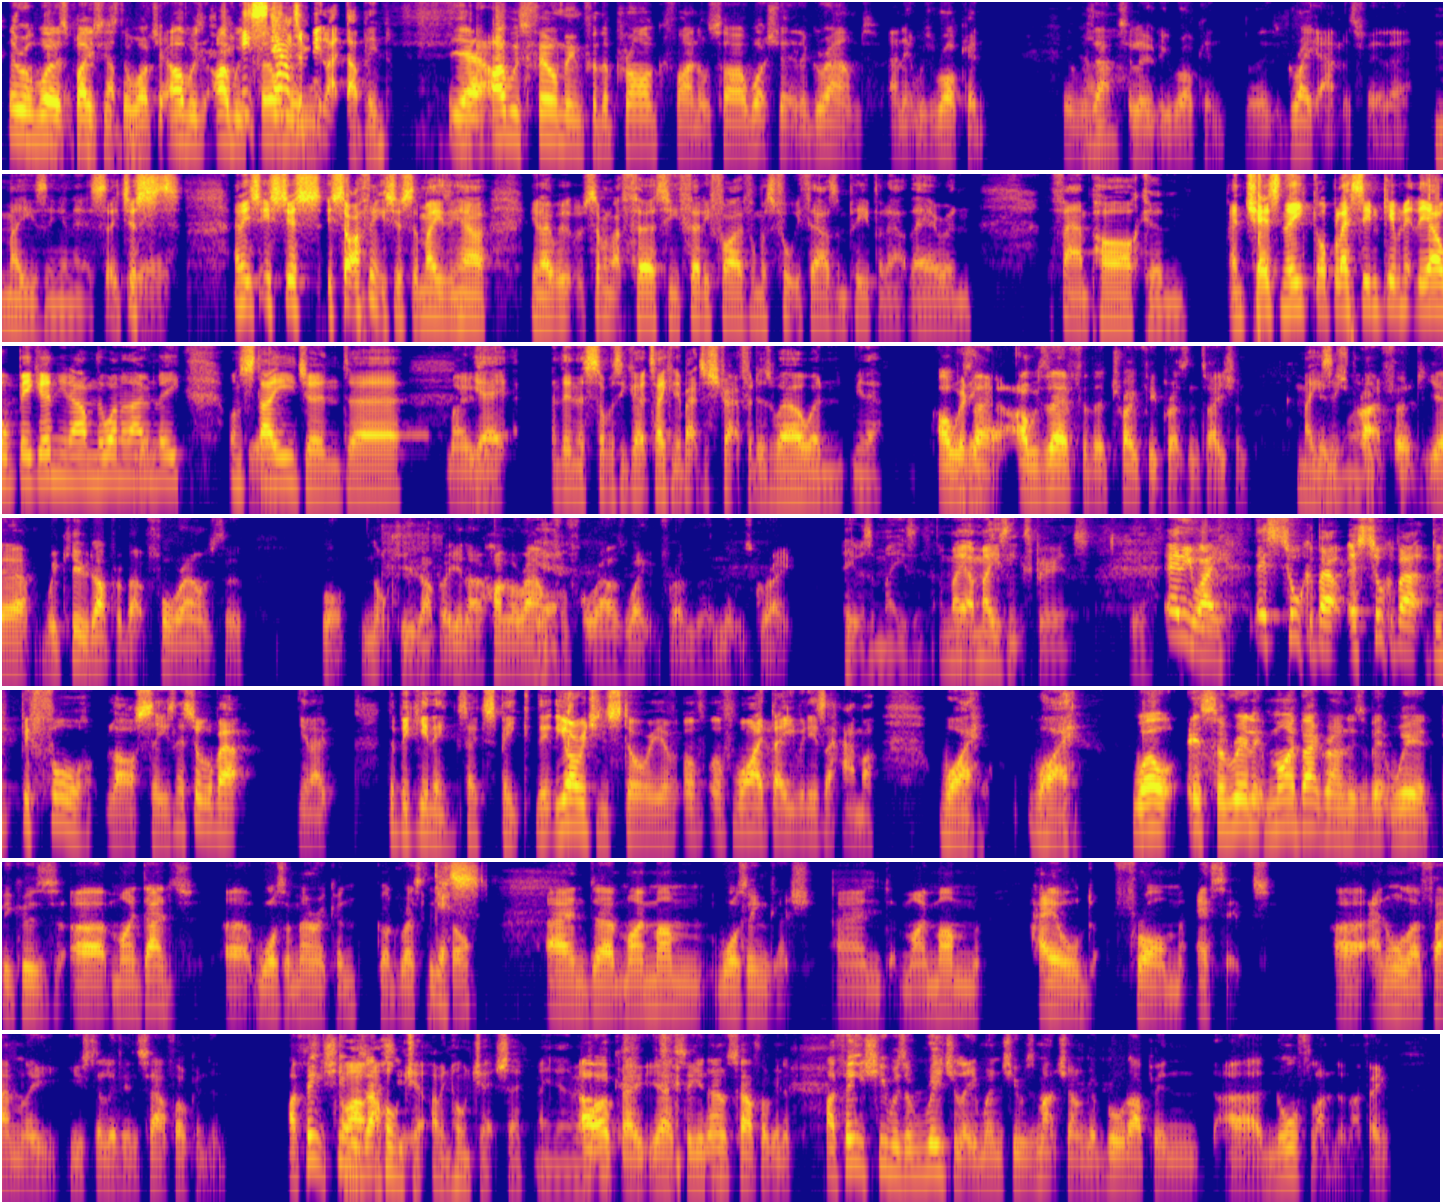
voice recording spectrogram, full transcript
there are worse places to watch it. I was, I was. it sounds a bit like Dublin. Yeah, I was filming for the Prague final, so I watched it at the ground, and it was rocking. It was Oh. absolutely rocking. It was a great atmosphere there. Amazing, in it? So it just and it's it's just it's I think it's just amazing how you know with something like 30, 35, almost forty thousand people out there, and the fan park and. And Chesney, God bless him, giving it the old big un. You know, I'm the one and Yeah. only on stage, and uh, Amazing. yeah, and then there's obviously go, taking it back to Stratford as well, and you know, I was brilliant. there. I was there for the trophy presentation amazing. Stratford. Yeah, we queued up for about four hours to, well, not queued up, but you know, hung around Yeah. for four hours waiting for them, and it was great. It was amazing, Ama- Yeah. amazing experience. Yeah. Anyway, let's talk about let's talk about be- before last season. Let's talk about you know the beginning, so to speak, the, the origin story of, of of why David is a hammer. Why? Why? Well, it's a really my background is a bit weird because uh, my dad uh, was American, God rest his soul, and uh, my mum was English, and my mum hailed from Essex, uh, and all her family used to live in South Ockendon. I think she Oh, was I- actually. Hornchurch. I mean Hornchurch, so I mean, Oh, okay, yeah. So you know South Ockendon. I think she was originally, when she was much younger, brought up in uh, North London, I think,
